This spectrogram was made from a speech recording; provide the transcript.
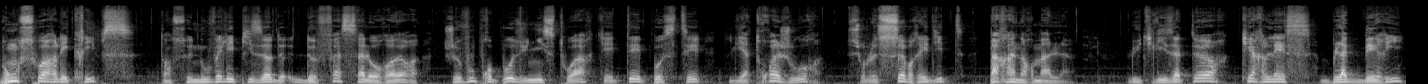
Bonsoir les Crips. Dans ce nouvel épisode de Face à l'horreur, je vous propose une histoire qui a été postée il y a trois jours sur le subreddit Paranormal. L'utilisateur Careless Blackberry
